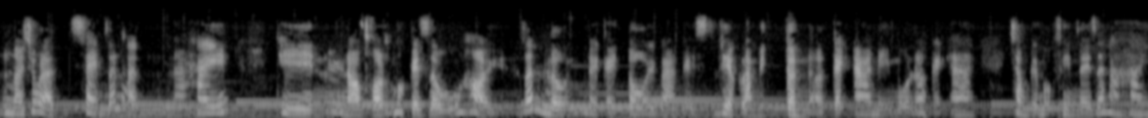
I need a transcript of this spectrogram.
nói chung là xem rất là, là hay ấy. Thì ừ. nó có một cái dấu hỏi rất lớn về cái tôi và cái việc là mình cần ở cạnh ai mình muốn ở cạnh ai. Trong cái bộ phim đấy rất là hay.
